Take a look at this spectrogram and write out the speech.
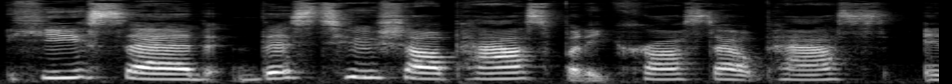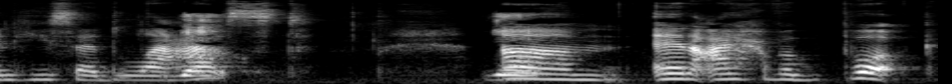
he said this too shall pass, but he crossed out past and he said last. Um, and I have a book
